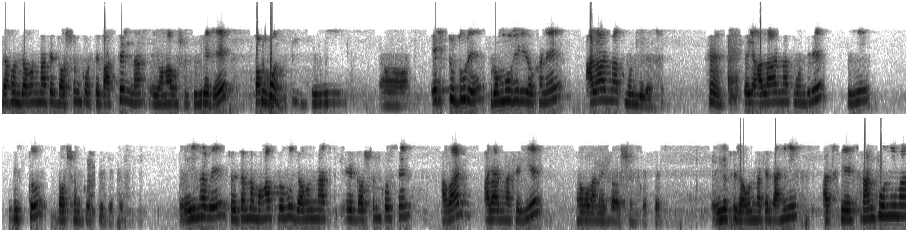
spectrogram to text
যখন জগন্নাথের দর্শন করতে পারতেন না এই অনাবশ্যক পিরিয়ডে তখন তিনি আহ, একটু দূরে ব্রহ্মগিরির ওখানে আলারনাথ মন্দির আছে। হ্যাঁ সেই আলারনাথ মন্দিরে তিনি নিত্য দর্শন করতে যেতেন। তো এইভাবে চৈতন্য মহাপ্রভু জগন্নাথের দর্শন করতেন আবার আলারনাথে গিয়ে ভগবানের দর্শন করতেন। এই হচ্ছে জগন্নাথের কাহিনী। আজকে স্নান পূর্ণিমা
